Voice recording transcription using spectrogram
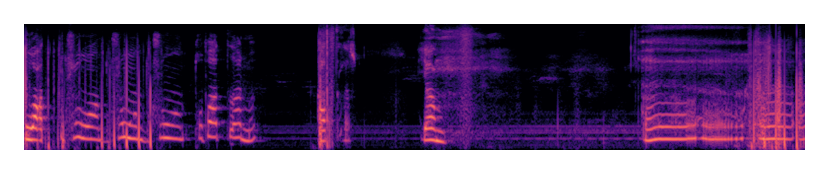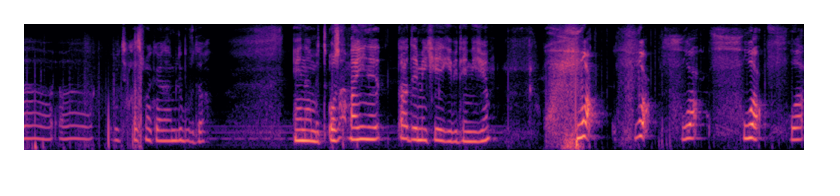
What? Şu an, şu an, şu an. Topu attılar mı? Attılar. Yam. Aa. Ulti kasmak önemli burada. Enamet. O zaman yine daha deminki gibi deneyeceğim. Fua, fua, fua, fua, fua.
